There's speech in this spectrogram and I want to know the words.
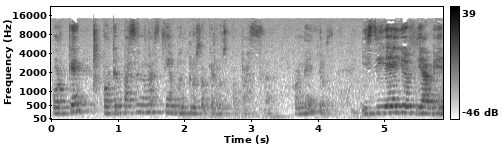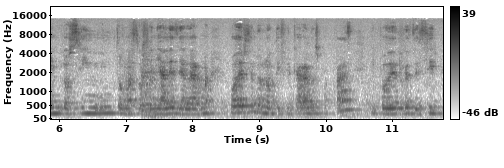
¿Por qué? Porque pasan más tiempo incluso que los papás con ellos. Y si ellos ya ven los síntomas o señales de alarma, podérselo notificar a los papás y poderles decir,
